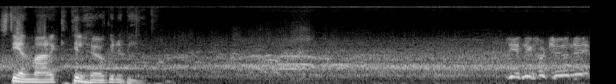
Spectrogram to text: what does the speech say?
Stenmark till höger i bild. För Töni.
